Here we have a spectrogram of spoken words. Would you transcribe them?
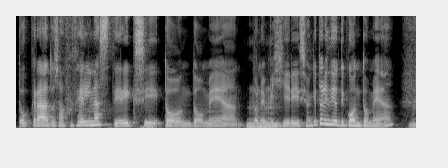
το κράτος, αφού θέλει να στηρίξει τον τομέα των Μμμ. επιχειρήσεων και τον ιδιωτικό τομέα, Μμμ.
